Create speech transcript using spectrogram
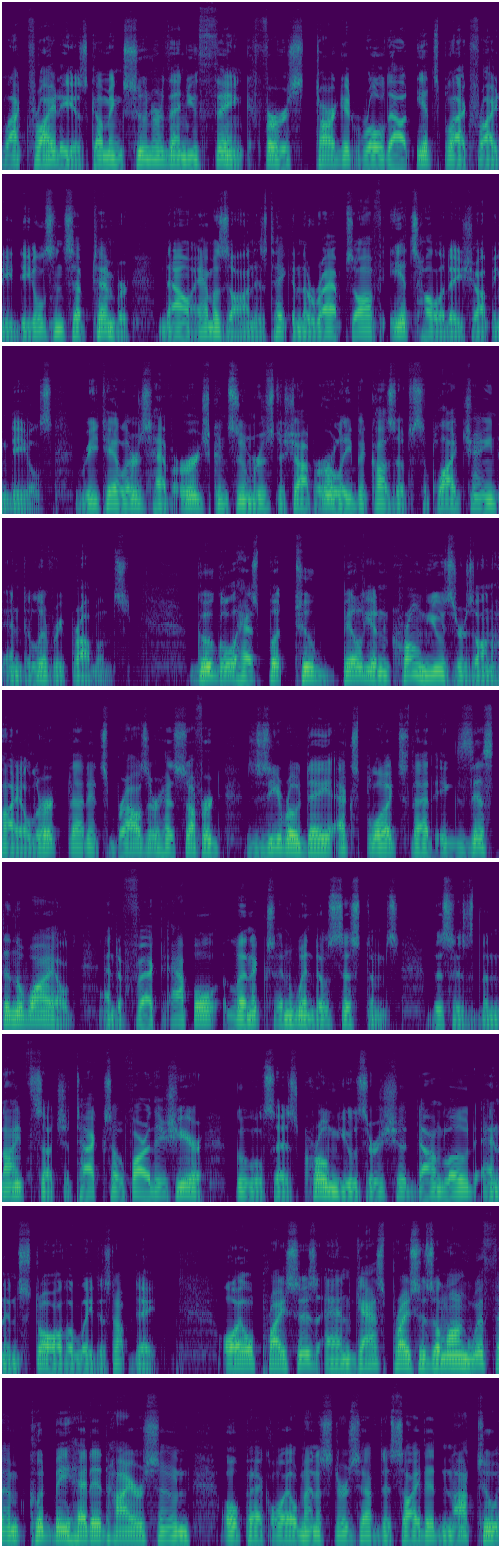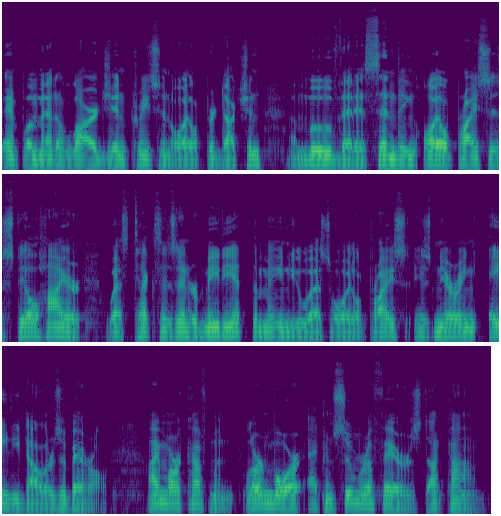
Black Friday is coming sooner than you think. First, Target rolled out its Black Friday deals in September. Now, Amazon has taken the wraps off its holiday shopping deals. Retailers have urged consumers to shop early because of supply chain and delivery problems. Google has put 2 billion Chrome users on high alert that its browser has suffered zero day exploits that exist in the wild and affect Apple, Linux, and Windows systems. This is the ninth such attack so far this year. Google says Chrome users should download and install the latest update. Oil prices and gas prices, along with them, could be headed higher soon. OPEC oil ministers have decided not to implement a large increase in oil production, a move that is sending oil prices still higher. West Texas Intermediate, the main U.S. oil price, is nearing $80 a barrel. I'm Mark Huffman. Learn more at consumeraffairs.com.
